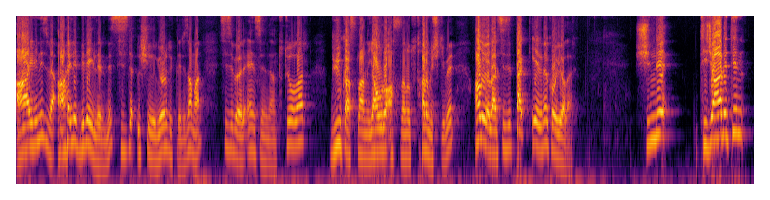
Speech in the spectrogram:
aileniz ve aile bireyleriniz sizde ışığı gördükleri zaman sizi böyle enseninden tutuyorlar. Büyük aslan yavru aslanı tutarmış gibi alıyorlar sizi tak yerine koyuyorlar. Şimdi ticaretin,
